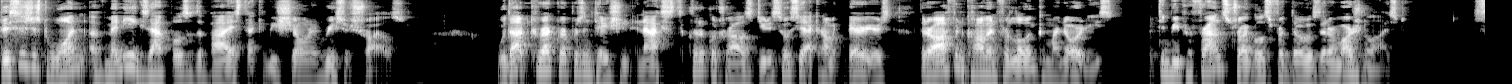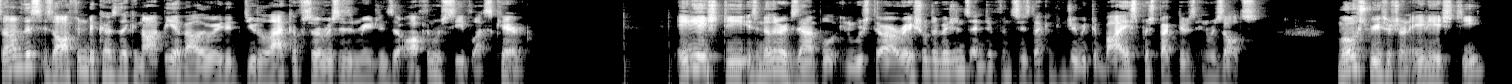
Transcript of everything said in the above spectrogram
This is just one of many examples of the bias that can be shown in research trials. Without correct representation and access to clinical trials due to socioeconomic barriers that are often common for low income minorities, can be profound struggles for those that are marginalized. Some of this is often because they cannot be evaluated due to lack of services in regions that often receive less care. ADHD is another example in which there are racial divisions and differences that can contribute to biased perspectives in results. Most research on ADHD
